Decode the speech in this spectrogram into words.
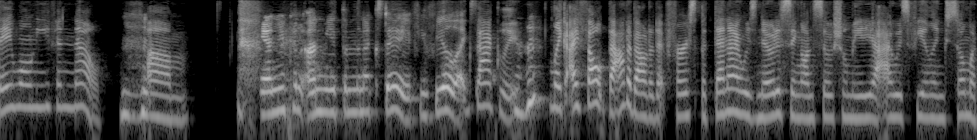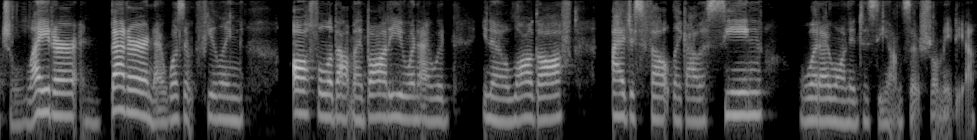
they won't even know. Um, and you can unmute them the next day if you feel like exactly mm-hmm. like i felt bad about it at first but then i was noticing on social media i was feeling so much lighter and better and i wasn't feeling awful about my body when I would, you know, log off. I just felt like I was seeing what I wanted to see on social media.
